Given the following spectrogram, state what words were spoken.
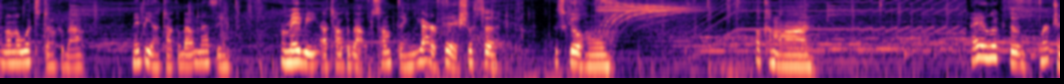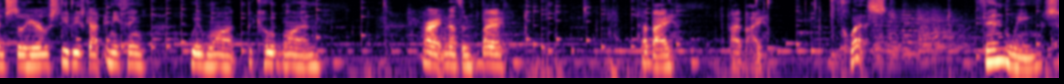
I don't know what to talk about. Maybe I'll talk about nothing. Or maybe I'll talk about something. We got our fish. Let's uh let's go home. Oh come on. Hey look the merchant's still here. Let's see if he's got anything we want. The code one. Alright, nothing. Bye. Bye bye. Bye bye. Quest. Fin wings.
